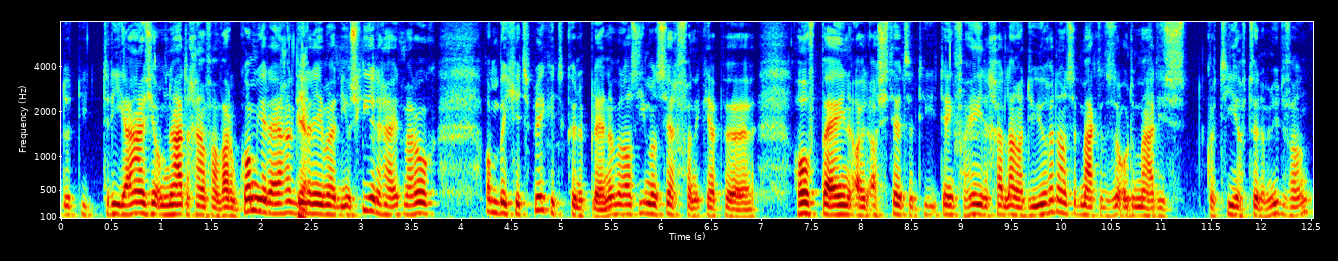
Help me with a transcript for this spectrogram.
de- die triage, om na te gaan van waarom kom je er eigenlijk. Niet Ja. alleen maar nieuwsgierigheid, maar ook om een beetje het spreken te kunnen plannen. Want als iemand zegt van ik heb eh, hoofdpijn, uit assistenten die denken van hé, dat gaat langer duren, dan maakt het er automatisch een kwartier of twintig minuten van.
